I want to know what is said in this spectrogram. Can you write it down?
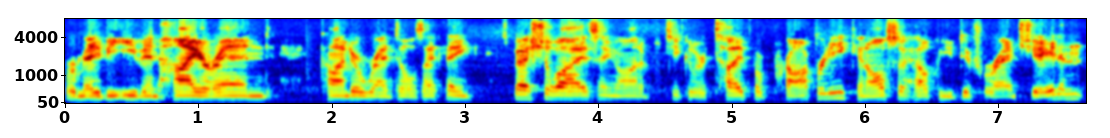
or maybe even higher end condo rentals. I think specializing on a particular type of property can also help you differentiate. And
